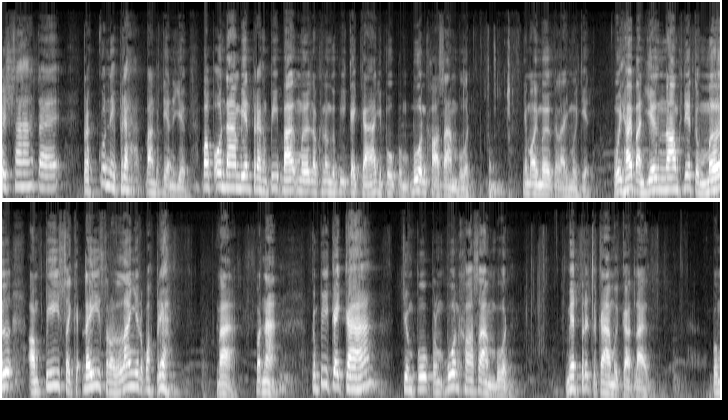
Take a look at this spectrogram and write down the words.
ដោយសារតែ ប្រគុណនៃព្រះបានប្រទានដល់យើងបងប្អូនណាមានព្រះគម្ពីរបើកមើលនៅក្នុងគម្ពីរកិច្ចការជំពូក9ខ39ខ្ញុំឲ្យមើលកន្លែងមួយទៀតរួចហើយបានយើងនាំគ្នាទៅមើលអំពីសេចក្តីស្រឡាញ់របស់ព្រះបាទប៉ុណ្ណាគម្ពីរកិច្ចការជំពូក9ខ39មានព្រឹត្តិការណ៍មួយកើតឡើង9:39បង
